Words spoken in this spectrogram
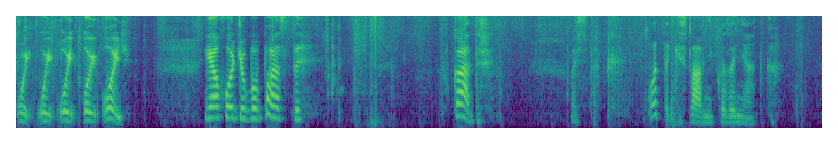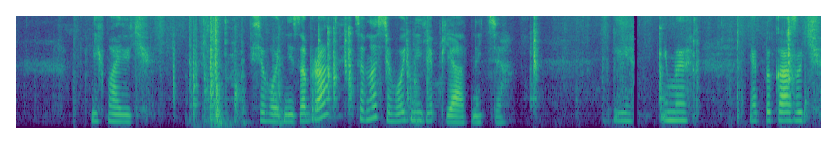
Ой, ой, ой, ой, ой. Я хочу попасти в кадр. Ось так. От такі славні козенятка. Їх мають сьогодні забрати. Це в нас сьогодні є п'ятниця. І, і ми, як то кажуть,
